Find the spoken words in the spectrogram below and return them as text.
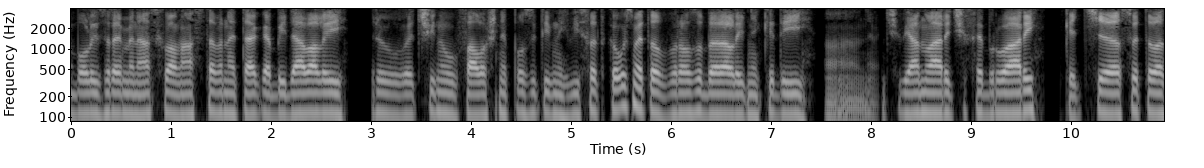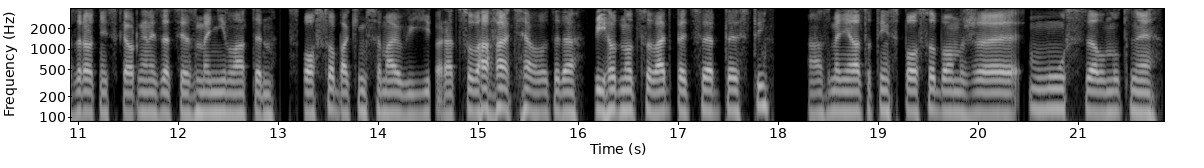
boli zrejme na schvál nastavené tak, aby dávali väčšinu falošne pozitívnych výsledkov. Už sme to rozoberali niekedy, neviem, či v januári, či februári, keď e, Svetová zdravotnícká organizácia zmenila ten spôsob, akým sa majú vypracovávať alebo teda vyhodnocovať PCR testy. A zmenila to tým spôsobom, že musel nutne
